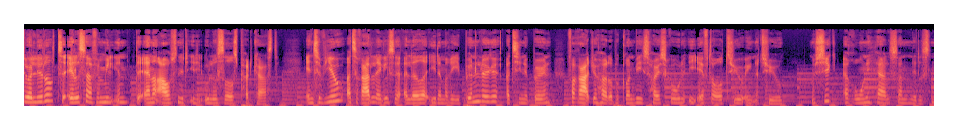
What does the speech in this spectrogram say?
Du har lyttet til Elsa og familien, det andet afsnit i de uledsagede podcast. Interview og tilrettelæggelse er lavet af Ida Marie Bønlykke og Tine Bøn fra radioholdet på Grundvis Højskole i efteråret 2021. Musik af Rune Herlsson Nielsen.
